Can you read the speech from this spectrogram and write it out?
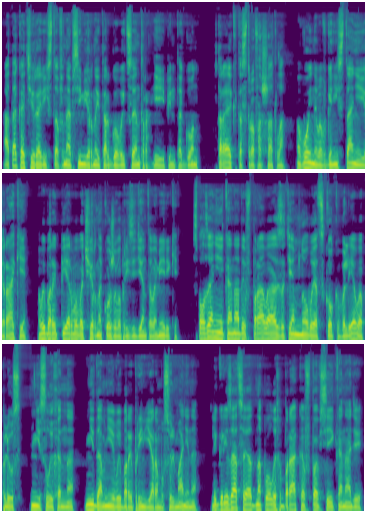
Атака террористов на Всемирный торговый центр и Пентагон, вторая катастрофа шаттла, войны в Афганистане и Ираке, выборы первого чернокожего президента в Америке, сползание Канады вправо, а затем новый отскок влево, плюс, неслыханно, недавние выборы премьера-мусульманина, легализация однополых браков по всей Канаде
